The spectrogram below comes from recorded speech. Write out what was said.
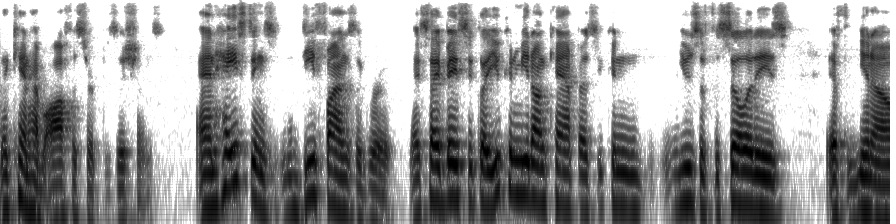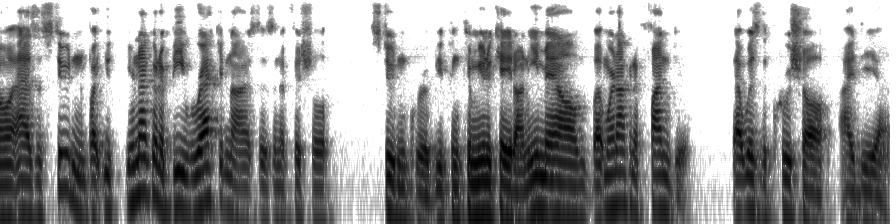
They can't have officer positions. And Hastings defunds the group. They say basically you can meet on campus, you can use the facilities if you know as a student, but you, you're not going to be recognized as an official student group. You can communicate on email, but we're not going to fund you. That was the crucial idea.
